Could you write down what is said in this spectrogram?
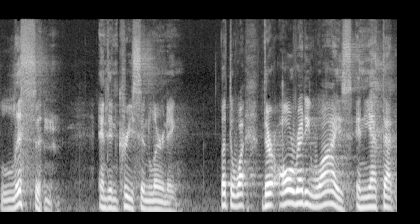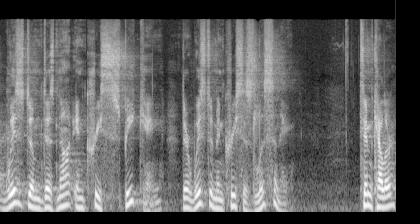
listen and increase in learning. Let the they're already wise, and yet that wisdom does not increase speaking. Their wisdom increases listening. Tim Keller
